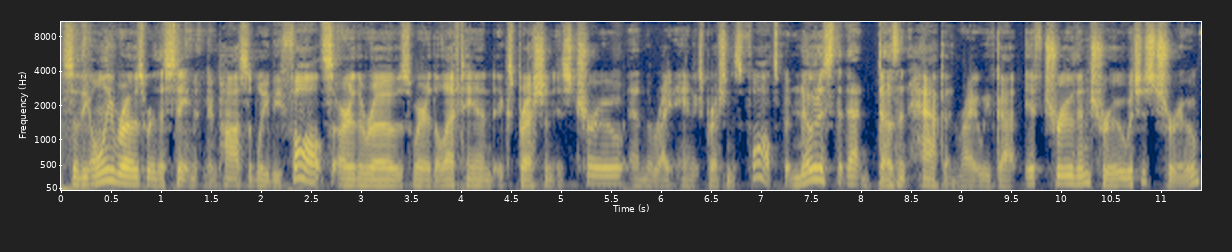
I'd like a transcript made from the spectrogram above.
So the only rows where the statement can possibly be false are the rows where the left-hand expression is true and the right-hand expression is false. But notice that that doesn't happen, right? We've got if true, then true, which is true.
